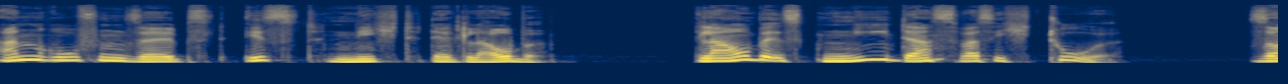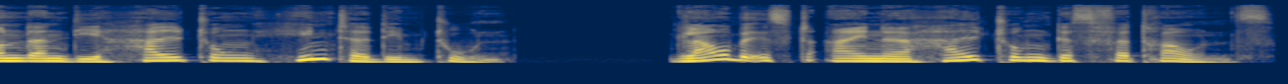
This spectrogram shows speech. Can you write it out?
Anrufen selbst ist nicht der Glaube. Glaube ist nie das, was ich tue, sondern die Haltung hinter dem Tun. Glaube ist eine Haltung des Vertrauens,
